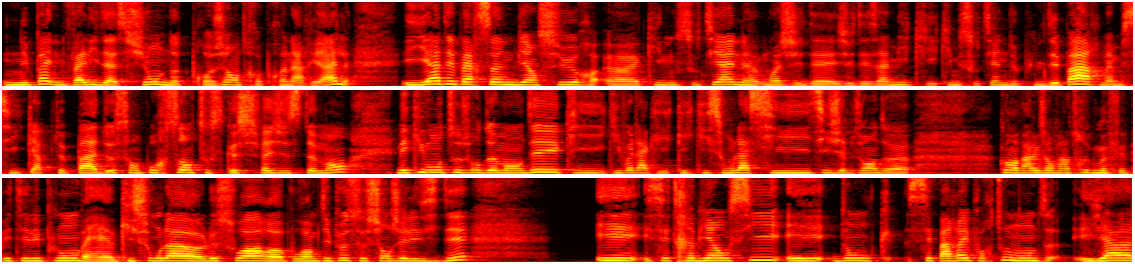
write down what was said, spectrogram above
n'est pas une validation de notre projet entrepreneurial. Il y a des personnes, bien sûr, euh, qui nous soutiennent. Moi, j'ai des, des amis qui, qui me soutiennent depuis le départ, même s'ils captent pas à 200% tout ce que je fais justement, mais qui vont toujours demander, qui, qui voilà, qui, qui, qui sont là si, si j'ai besoin de quand par exemple un truc me fait péter les plombs, ben, qui sont là euh, le soir euh, pour un petit peu se changer les idées. Et c'est très bien aussi. Et donc, c'est pareil pour tout le monde. Il y a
